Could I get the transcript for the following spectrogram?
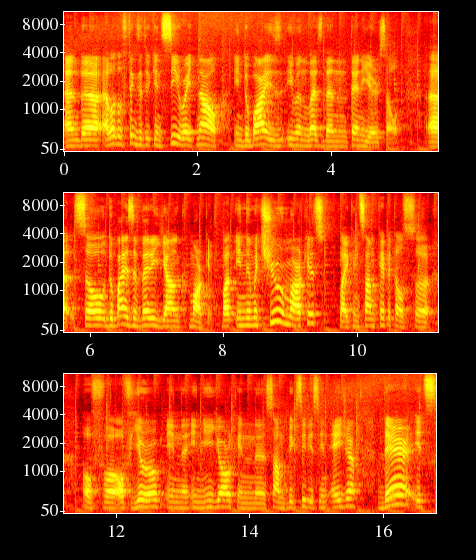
And uh, a lot of things that you can see right now in Dubai is even less than 10 years old. Uh, so Dubai is a very young market. But in the mature markets, like in some capitals uh, of, uh, of Europe, in, in New York, in some big cities in Asia, there it's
